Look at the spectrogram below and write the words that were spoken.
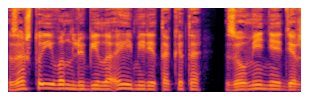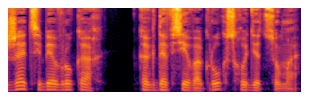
За что Иван любила Эймери, так это за умение держать себя в руках, когда все вокруг сходят с ума.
